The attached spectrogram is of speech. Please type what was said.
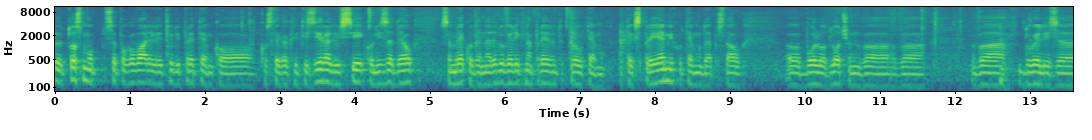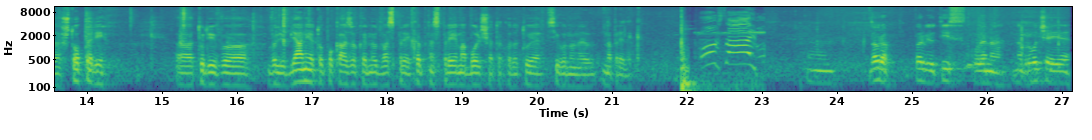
To, to smo se pogovarjali tudi predtem, ko, ko ste ga kritizirali vsi, ko ni zadev. Sem rekel, da je naredil velik napredek prav v tem, v teh sprejemih, v tem, da je postal uh, bolj odločen v, v, v dueli z štoperji. Uh, tudi v, v Ljubljani je to pokazal, ko je imel dva sprej, hrbtna sprejema boljša, tako da tu je sigurno na- napredek. Um, dobro, prvi vtis na, na vroče je,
